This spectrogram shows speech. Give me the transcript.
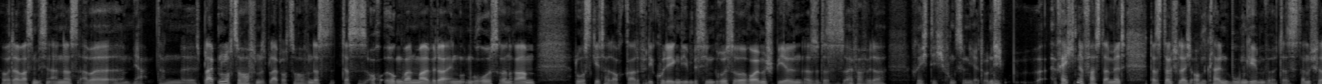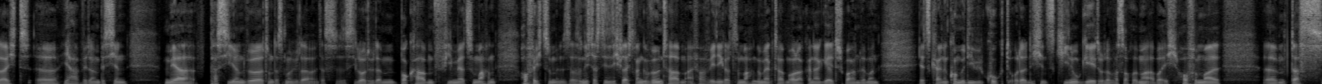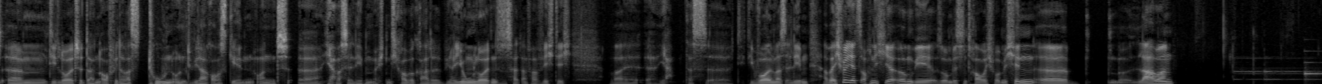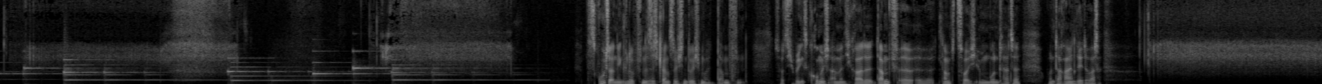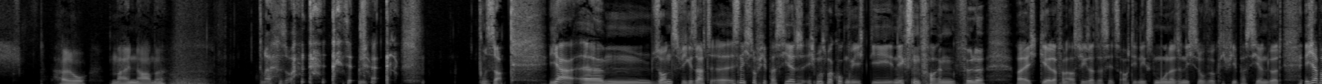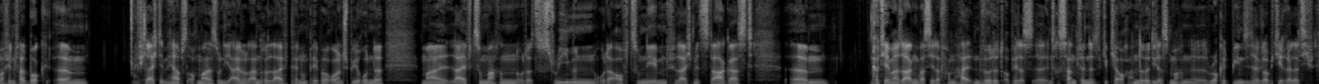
Aber da war es ein bisschen anders. Aber ähm, ja, dann äh, es bleibt nur noch zu hoffen. Es bleibt auch zu hoffen, dass, dass es auch irgendwann mal wieder in, im größeren Rahmen losgeht, halt auch gerade für die Kollegen, die ein bisschen größere Räume spielen. Also dass es einfach wieder richtig funktioniert. Und ich rechne fast damit, dass es dann vielleicht auch einen kleinen Boom geben wird, dass es dann vielleicht äh, ja wieder ein bisschen mehr passieren wird und dass man wieder, dass, dass die Leute wieder Bock haben, viel mehr zu machen. Hoffe ich zumindest. Also nicht, dass die sich vielleicht dran gewöhnt haben, einfach weniger zu machen, gemerkt haben, oh, da kann er Geld sparen, wenn man jetzt keine Comedy guckt oder nicht ins Kino geht oder was auch immer. Aber ich hoffe mal, ähm, dass ähm, die Leute dann auch wieder was tun und wieder rausgehen und äh, ja, was erleben möchten. Ich glaube, gerade bei jungen Leuten ist es halt einfach wichtig, weil äh, ja, das, äh, die, die wollen was erleben. Aber ich will jetzt auch nicht hier irgendwie so ein bisschen traurig vor mich hin äh, labern. Das Gute an den Knöpfen ist, ich kann zwischendurch mal dampfen. Das hört sich übrigens komisch an, wenn ich gerade Dampf, äh, äh Dampfzeug im Mund hatte und da reinrede. Warte. Hallo, mein Name. So. so. Ja, ähm, sonst, wie gesagt, äh, ist nicht so viel passiert. Ich muss mal gucken, wie ich die nächsten Folgen fülle, weil ich gehe davon aus, wie gesagt, dass jetzt auch die nächsten Monate nicht so wirklich viel passieren wird. Ich habe auf jeden Fall Bock, ähm, vielleicht im Herbst auch mal so die ein oder andere Live-Pen- und Paper-Rollenspielrunde mal live zu machen oder zu streamen oder aufzunehmen, vielleicht mit Stargast. Ähm, Könnt ihr mal sagen, was ihr davon halten würdet, ob ihr das äh, interessant findet? Es gibt ja auch andere, die das machen. Äh, Rocket Bean sind ja, glaube ich, die relativ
